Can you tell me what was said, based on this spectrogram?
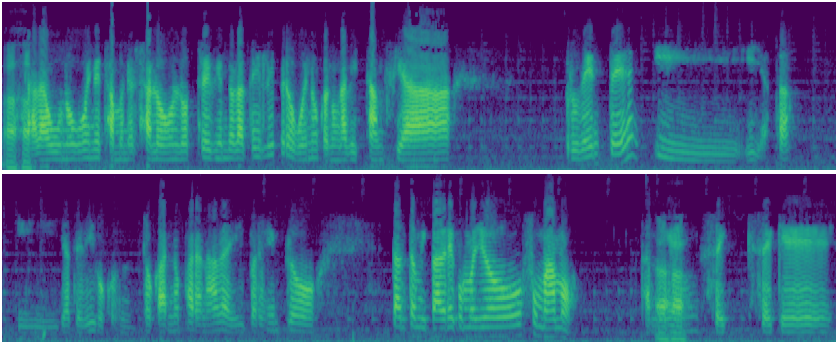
Ajá. Cada uno, bueno, estamos en el salón los tres viendo la tele, pero bueno, con una distancia prudente y, y ya está. Y ya te digo, con tocarnos para nada. Y por ejemplo, tanto mi padre como yo fumamos. También Ajá. sé, sé que,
